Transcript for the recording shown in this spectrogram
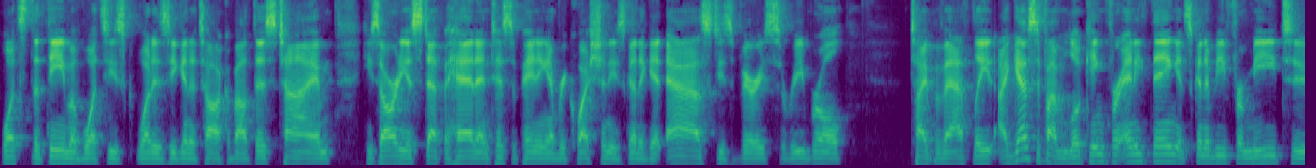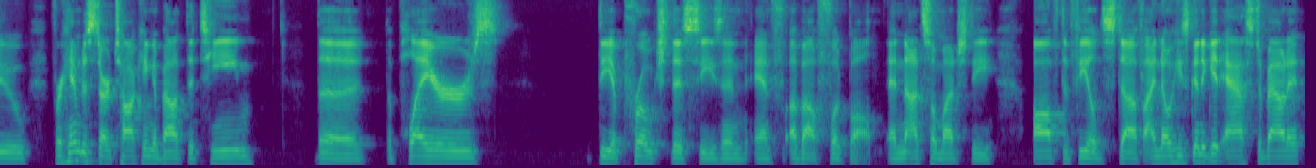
What's the theme of what's he's what is he going to talk about this time? He's already a step ahead, anticipating every question he's going to get asked. He's very cerebral type of athlete. I guess if I'm looking for anything, it's going to be for me to for him to start talking about the team, the the players, the approach this season and f- about football and not so much the off the field stuff. I know he's going to get asked about it,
